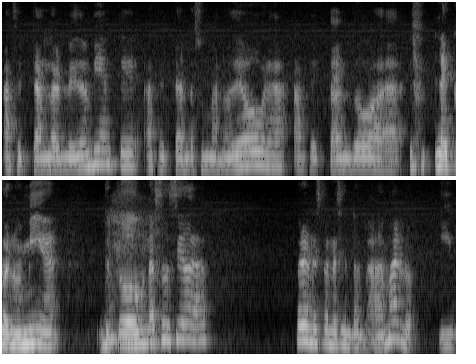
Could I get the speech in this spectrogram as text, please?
afectando al medio ambiente, afectando a su mano de obra, afectando a la economía de toda una sociedad, pero no están haciendo nada malo. Y,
